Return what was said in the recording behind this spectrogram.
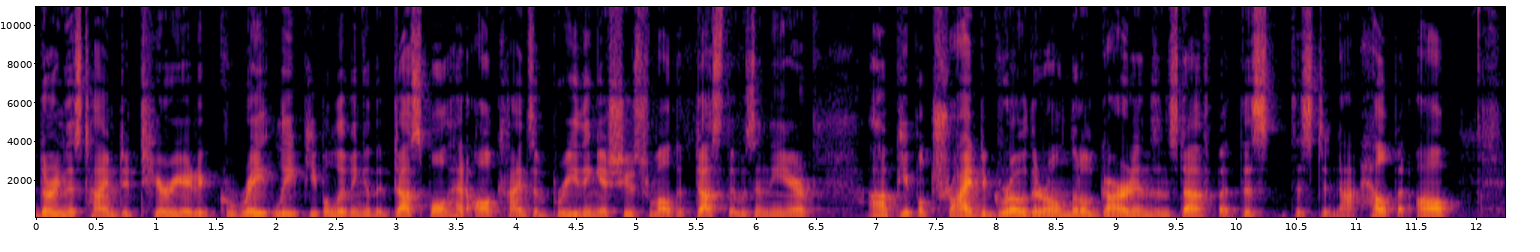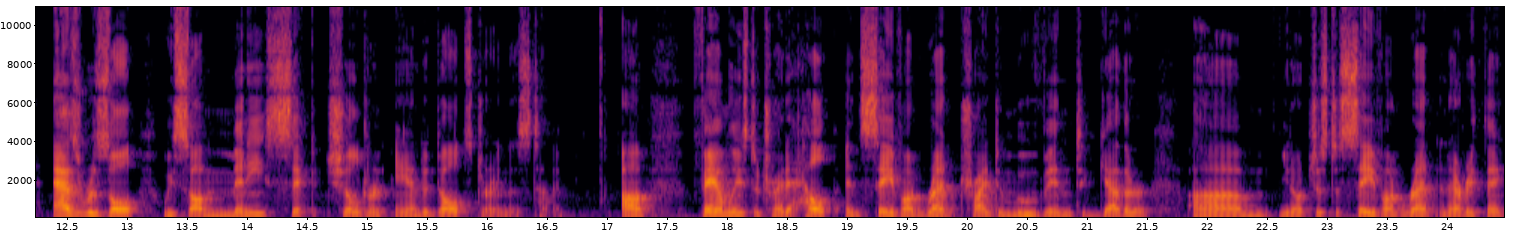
during this time deteriorated greatly. People living in the Dust Bowl had all kinds of breathing issues from all the dust that was in the air. Uh, people tried to grow their own little gardens and stuff, but this this did not help at all. As a result, we saw many sick children and adults during this time. Um, families to try to help and save on rent tried to move in together um, you know, just to save on rent and everything.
